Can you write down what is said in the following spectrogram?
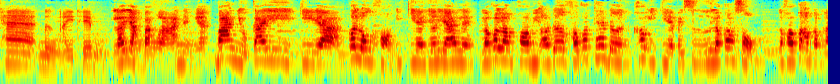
แค่หนึ่งไอเทม แล้วอย่างบางร้านอย่างเงี้ย บ้านอยู่ใกล้อีเกีย ก็ลงของอีเกียเยอะแยะเลย แล้วก็เราพอมีออเดอร์เขาก็แค่เดินเข้าอีเกียไปซื้อแล้วก็ส่ง แล้วเขาก็เอากำไร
